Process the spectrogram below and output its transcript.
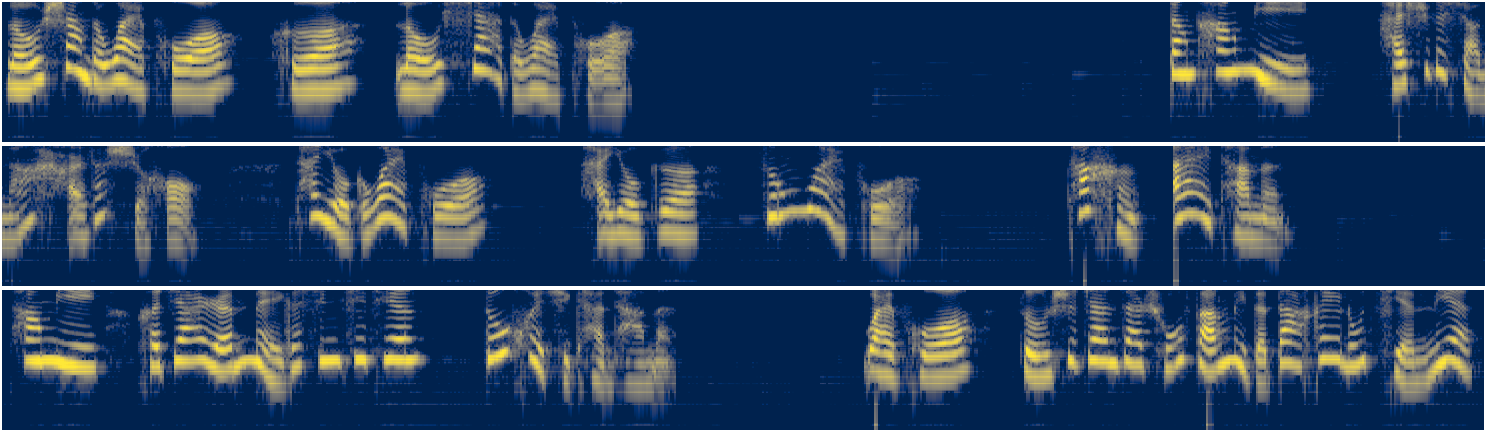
楼上的外婆。和楼下的外婆。当汤米还是个小男孩的时候，他有个外婆，还有个曾外婆，他很爱他们。汤米和家人每个星期天都会去看他们。外婆总是站在厨房里的大黑炉前面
